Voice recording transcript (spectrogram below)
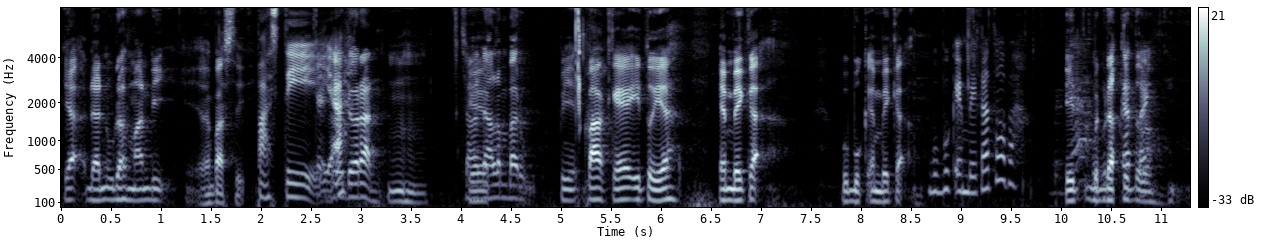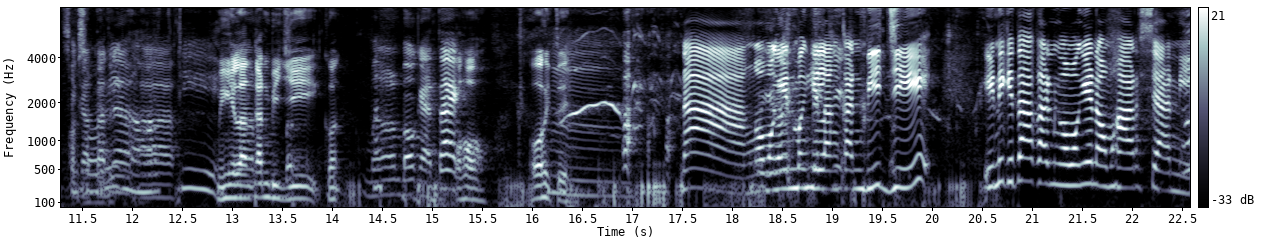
Ya, dan udah mandi, ya, pasti. Pasti Kayak ya. deodoran. Celana Kayak dalam baru. Pakai itu ya, MBK. Bubuk MBK. Bubuk MBK tuh apa? Itu bedak itu ketek. loh. Singkatannya Sorry, nggak uh, ngerti. Menghilangkan biji kon- membawa ketek. Oh. Oh, itu. ya. Nah, ngomongin menghilangkan biji, ini kita akan ngomongin Om Harsha nih,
